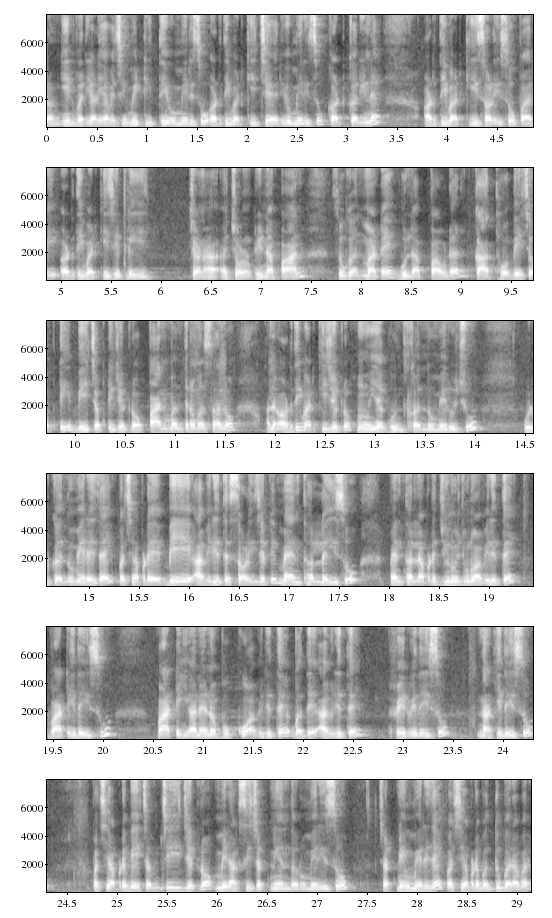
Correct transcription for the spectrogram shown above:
રંગીન વરિયાળી આવે છે મીઠી તે ઉમેરીશું. અડધી વાટકી ચેરી ઉમેરીશું. કટ કરીને અડધી વાટકી સળી સોપારી, અડધી વાટકી જેટલી ચણા ચણોટીના પાન, સુગંધ માટે ગુલાબ પાવડર, કાથો બે ચપટી બે ચપટી જેટલો પાન મંત્ર મસાલો અને અડધી વાટકી જેટલો હું અહીંયા ગુલકંદ ઉમેરું છું. ગુલકંદ ઉમેરી જાય, પછી આપણે બે આવી રીતે સળી જેટલી મેન્થલ લઈશું. મેન્થલને આપણે ઝીણું ઝીણું આવી રીતે વાટી દઈશું. વાટી અને એનો ભૂક્કો આવી રીતે બધે આવી રીતે ફેરવી દઈશું, નાખી દઈશું. પછી આપણે બે ચમચી જેટલો મીનાક્ષી ચટણી અંદર ઉમેરીશું. ચટણી ઉમેરી જાય, પછી આપણે બધું બરાબર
